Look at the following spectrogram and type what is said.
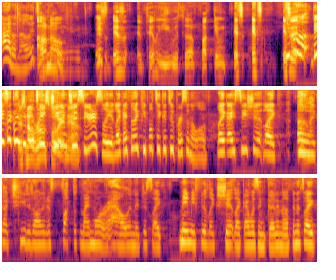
I don't know. It's I don't know. weird. It's, It's, it's, telling you, it's a fucking. It's it's it's people a. basically there's no people take rules for it cheating too seriously. Like I feel like people take it too personal. Like I see shit like, oh, I got cheated on and it fucked with my morale and it just like made me feel like shit, like I wasn't good enough. And it's like,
